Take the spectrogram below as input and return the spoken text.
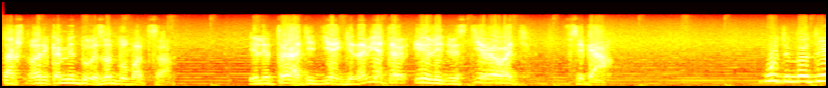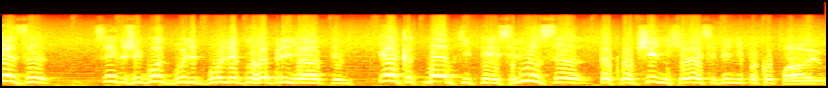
Так что рекомендую задуматься. Или тратить деньги на ветер, или инвестировать в себя. Будем надеяться, следующий год будет более благоприятным. Я как мамки переселился, так вообще ни хера себе не покупаю.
